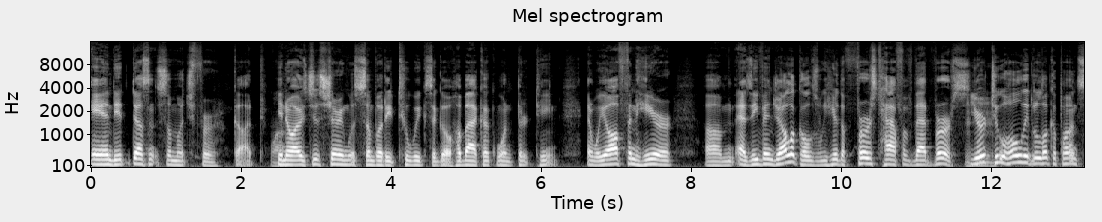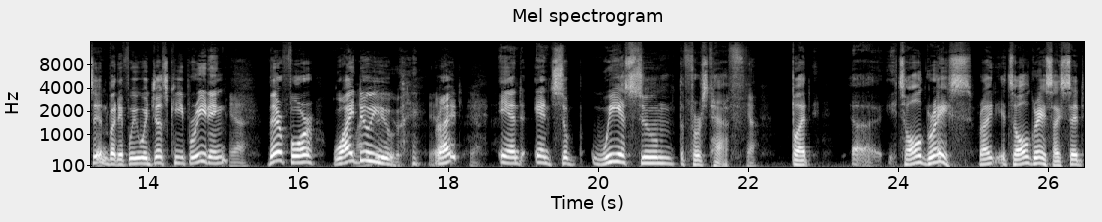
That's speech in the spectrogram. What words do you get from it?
and it doesn't so much for God. You know, I was just sharing with somebody two weeks ago Habakkuk 113, and we often hear um, as evangelicals, we hear the first half of that verse. You're too holy to look upon sin, but if we would just keep reading, Yeah. therefore, why, do you? Yeah. Right? And and so we assume the first half yeah. but uh, it's all grace, right? It's all grace. I said,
